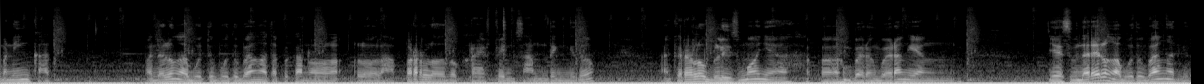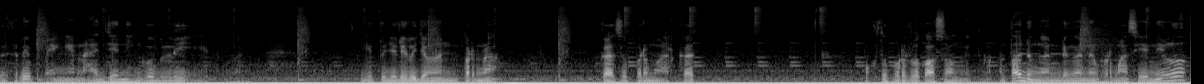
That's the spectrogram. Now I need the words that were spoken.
meningkat padahal lo nggak butuh-butuh banget tapi karena lo, lo lapar lo tuh craving something gitu akhirnya lo beli semuanya barang-barang yang ya sebenarnya lo nggak butuh banget gitu tapi pengen aja nih gue beli gitu kan. Gitu jadi lo jangan pernah ke supermarket waktu perut lo kosong gitu. Atau dengan dengan informasi ini lo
